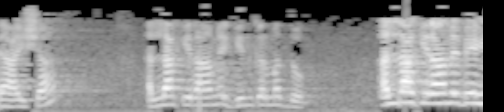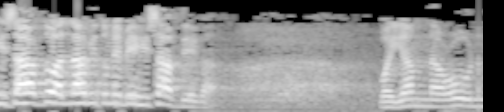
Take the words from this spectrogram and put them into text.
اے عائشہ، اللہ کی راہ میں گن کر مت دو۔ اللہ کی راہ میں بے حساب دو، اللہ بھی تمہیں بے حساب دے گا۔ وہ یم نعون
